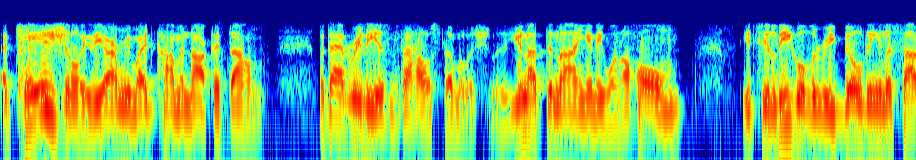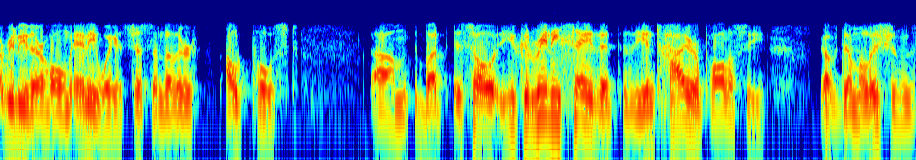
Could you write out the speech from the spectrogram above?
Occasionally, the army might come and knock it down, but that really isn't a house demolition. You're not denying anyone a home it's illegal the rebuilding, and it's not really their home anyway. It's just another outpost. Um, but so you could really say that the entire policy of demolitions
